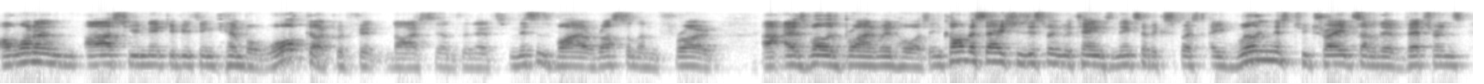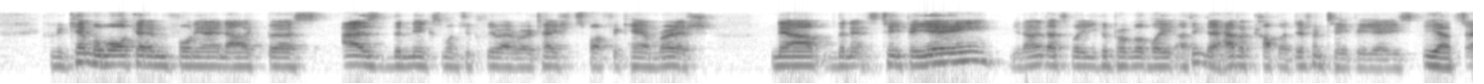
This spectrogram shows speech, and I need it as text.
I want to ask you, Nick, if you think Kemba Walker could fit nicely onto the Nets. And this is via Russell and Fro, uh, as well as Brian Windhorst. In conversations this week with teams, the Knicks have expressed a willingness to trade some of their veterans, including Kemba Walker, Evan Fournier, and Alec Burks, as the Knicks want to clear a rotation spot for Cam Reddish. Now the Nets TPE, you know, that's where you could probably. I think they have a couple of different TPEs. Yep. So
